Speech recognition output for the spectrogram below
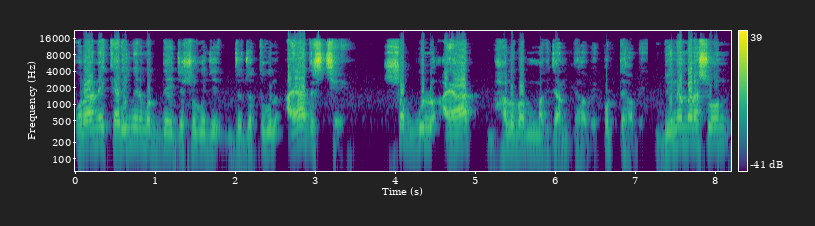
কোরআনে কারিমের মধ্যে যে- যতগুলো আয়াত এসছে, সবগুলো আয়াত ভালোভাবে আমাকে জানতে হবে, পড়তে হবে। দুই নাম্বার আসুন,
